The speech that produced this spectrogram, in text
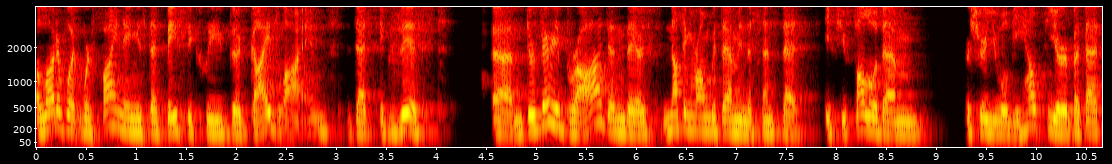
a lot of what we're finding is that basically the guidelines that exist um, they're very broad and there's nothing wrong with them in the sense that if you follow them for sure you will be healthier, but that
